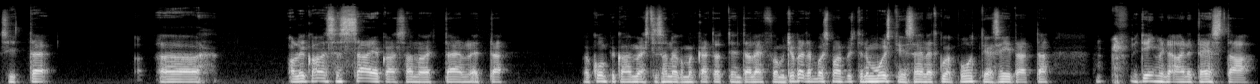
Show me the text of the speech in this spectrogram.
sitten öö, olikohan se sä, joka sanoi tämän, että no kumpikaan meistä sanoi, kun me katsottiin tätä leffoa, mutta joka tapauksessa mä oon pystynyt muistiin sen, että kun me puhuttiin siitä, että, että ihminen aina testaa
